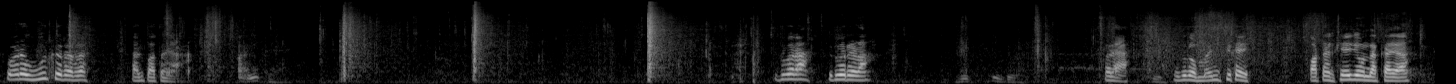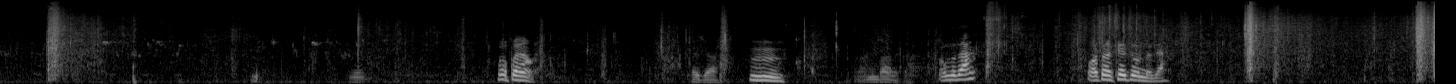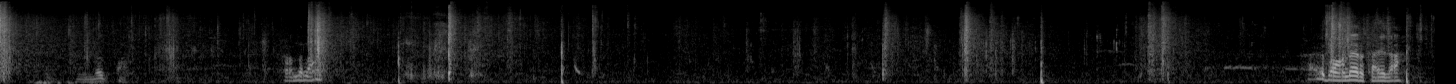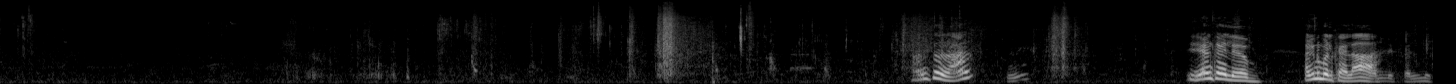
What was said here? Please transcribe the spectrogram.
ఒరే ఊరికి రా వెళ్ళిపోతాయా? అంతే. ఇదిగోరా ఇదిగోరేడా. ఒరా ఇదిగో మంచి కాయ పట్టణ కేజీ ఉంది అక్కయ్య రూపాయం కదా ఉమ్. ఉండాలి కదా ఉందా పట్టణ కేజీ ఉన్నదా ఉండదు అందులో కాయలు బాగున్నారు అంతదా ఏం కాయలు అంగనపల్లి. కాయలా పల్లి పల్లి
